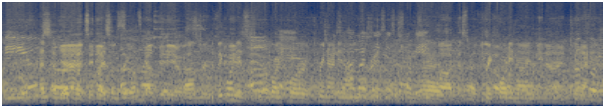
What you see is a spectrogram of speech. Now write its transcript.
videos? And, and what, what's the price on the big one? Got video. Um, the big one is we're going for three ninety So how much is this This one's Uh, uh, this uh, would be three about forty nine, 149. two ninety nine.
